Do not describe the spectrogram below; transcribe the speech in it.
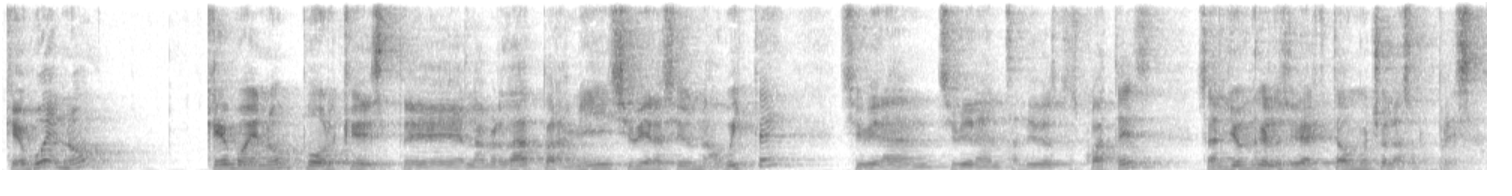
qué bueno, Qué bueno, porque este, la verdad para mí si hubiera sido un agüite, si hubieran, si hubieran salido estos cuates, o sea, yo creo que les hubiera quitado mucho la sorpresa.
